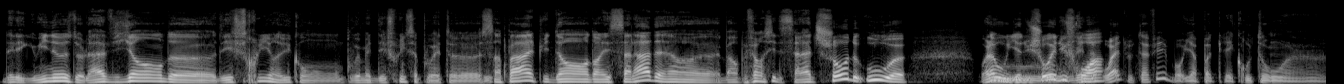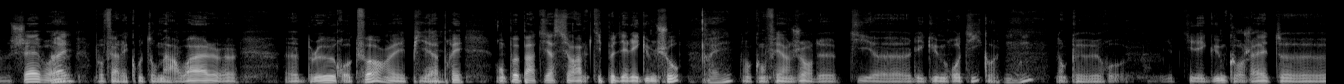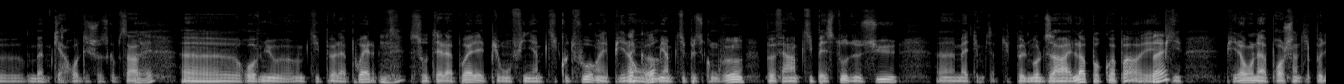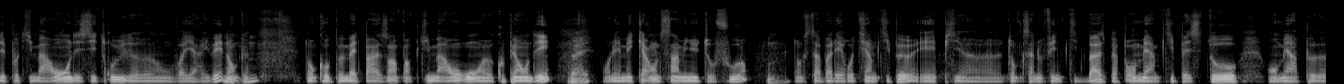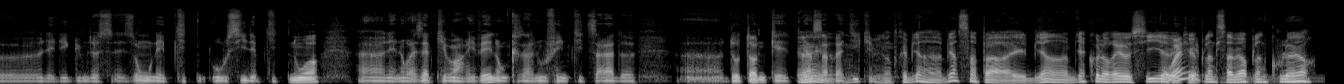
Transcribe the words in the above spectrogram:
des légumineuses, de la viande, des fruits. On a vu qu'on pouvait mettre des fruits, ça pouvait être sympa. Et puis, dans, dans les salades, eh ben, on peut faire aussi des salades chaudes ou... euh, voilà, où il y a du chaud et du froid. Ouais, tout à fait. Bon, il n'y a pas que les croutons euh, chèvres. Ouais. Il faut faire les croutons maroilles, euh, euh, bleus, roquefort. Et puis après, on peut partir sur un petit peu des légumes chauds. Donc, on fait un genre de petits euh, légumes rôtis, quoi. Mhm. Donc, euh, des petits légumes, courgettes, euh, même carottes, des choses comme ça, euh, revenus un petit peu à la poêle, sauter à la poêle, et puis on finit un petit coup de four, et puis là, on met un petit peu ce qu'on veut, on peut faire un petit pesto dessus, euh, mettre un petit peu de mozzarella, pourquoi pas, et Ouais. puis, puis là, on approche un petit peu des petits marrons, des citrouilles, euh, on va y arriver, donc, Mhm. donc on peut mettre par exemple un petit marron euh, coupé en dés, Ouais. on les met 45 minutes au four, Mhm. donc ça va les rôtir un petit peu, et puis euh, donc ça nous fait une petite base. Puis après on met un petit pesto, on met un peu euh, les légumes de saison, les petites aussi des petites noix, euh, les noisettes qui vont arriver, donc ça nous fait une petite salade d'automne qui est bien Ouais, sympathique. Une entrée bien, bien sympa et bien, bien colorée aussi, avec Ouais, plein de saveurs, plein de couleurs.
